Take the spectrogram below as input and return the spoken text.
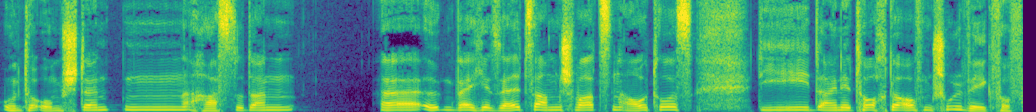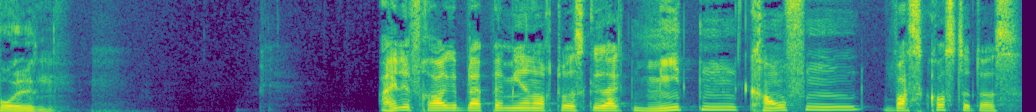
unter Umständen hast du dann äh, irgendwelche seltsamen schwarzen Autos, die deine Tochter auf dem Schulweg verfolgen. Eine Frage bleibt bei mir noch. Du hast gesagt, mieten, kaufen, was kostet das?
